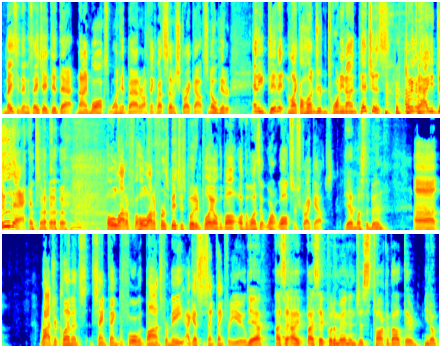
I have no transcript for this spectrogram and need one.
amazing thing was AJ did that nine walks, one hit batter, I think about seven strikeouts, no hitter, and he did it in like 129 pitches. I don't even know how you do that. whole lot of whole lot of first pitches put in play on the ball on the ones that weren't walks or strikeouts. Yeah, it must have been. Uh, Roger Clemens, same thing before with Bonds for me. I guess the same thing for you. Yeah, I say I, I say put them in and just talk about their you know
